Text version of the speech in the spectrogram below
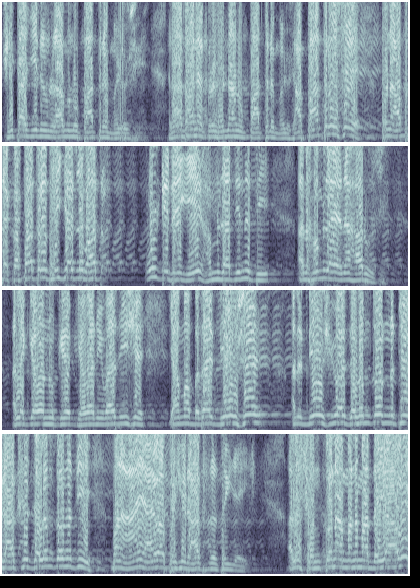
સીતાજીનું રામનું પાત્ર મળ્યું છે. રાધાને કૃષ્ણનું પાત્ર મળ્યું છે. આ પાત્ર છે, પણ આપણે કપાત્ર થઈ ગયા એટલે વાત ઉલટી થઈ ગઈ. સમજાતી નથી. અને સમજાય એને સારું છે. એટલે કહેવાનું કહેવાની વાત એ છે કે આમાં બધા દેવ છે અને દેવ સિવાય જલમતો નથી, રાક્ષસ જલમતો નથી, પણ આ આવ્યા પછી રાક્ષસ થઈ જાય છે. એટલે સંતોના મનમાં દયા આવે,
